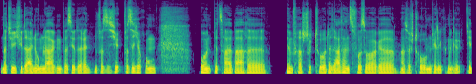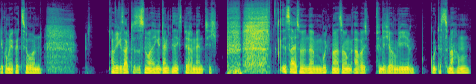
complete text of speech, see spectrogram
natürlich wieder eine umlagenbasierte Rentenversicherung und bezahlbare Infrastruktur der Daseinsvorsorge, also Strom, Telekommunik Telekommunikation. Aber wie gesagt, das ist nur ein Gedankenexperiment. Ich, pff, ist alles nur eine Mutmaßung, aber finde ich irgendwie gut, das zu machen,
